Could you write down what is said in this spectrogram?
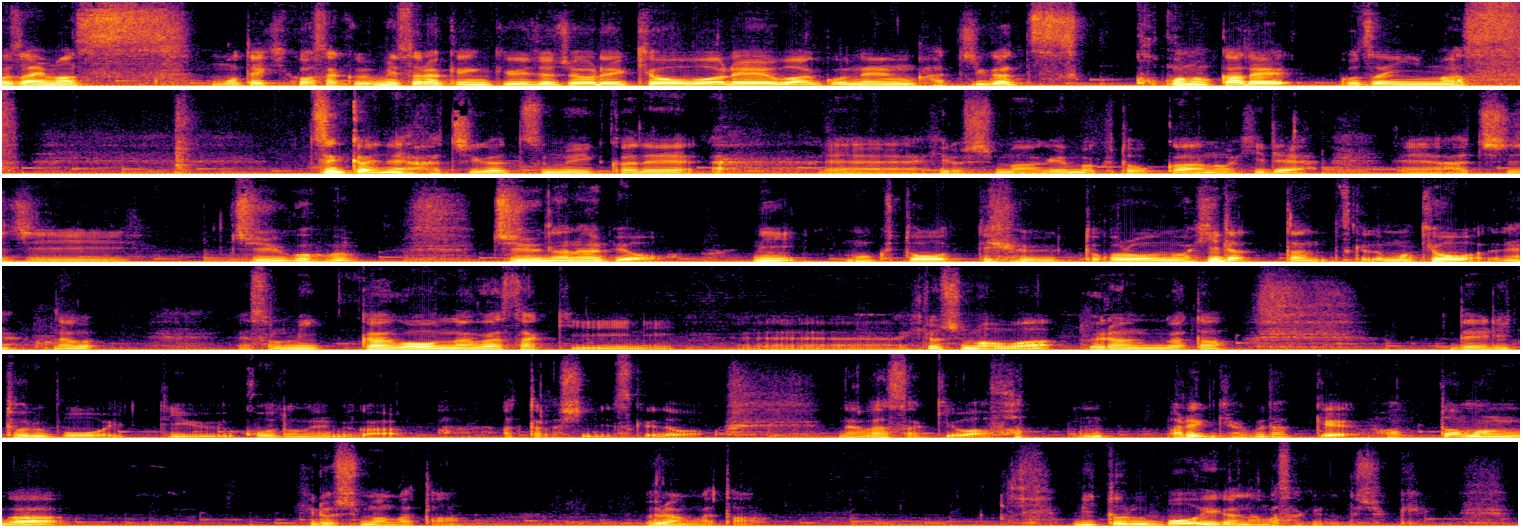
ございます。茂木工作海空研究所長で今日は令和5年8月9日でございます。前回ね8月6日で、えー、広島原爆投下の日で、えー、8時15分17秒に黙祷っていうところの日だったんですけども今日はねその3日後長崎に、えー、広島はウラン型で「リトルボーイ」っていうコードネームがあったらしいんですけど長崎はファん？あれ？逆だっけ？ファットマンが広島型？ウラン型？リトルボーイが長崎なんでしたっけ？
